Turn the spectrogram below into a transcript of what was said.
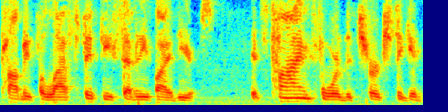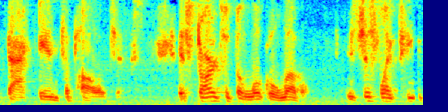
probably for the last 50, 75 years. It's time for the church to get back into politics. It starts at the local level. It's just like people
